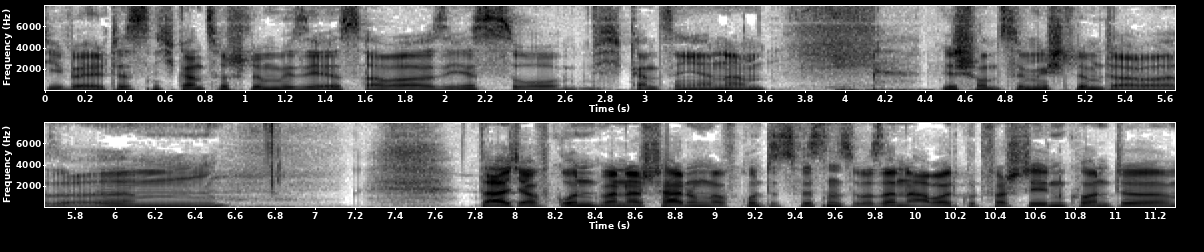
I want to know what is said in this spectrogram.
die Welt ist nicht ganz so schlimm, wie sie ist, aber sie ist so. Ich kann es nicht ändern. Ist schon ziemlich schlimm teilweise. Ähm, da ich aufgrund meiner Scheidung, aufgrund des Wissens über seine Arbeit gut verstehen konnte,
